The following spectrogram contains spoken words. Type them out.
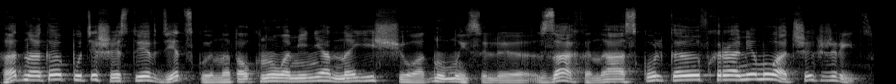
Однако путешествие в детскую натолкнуло меня на еще одну мысль. Захан, а сколько в храме младших жриц?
